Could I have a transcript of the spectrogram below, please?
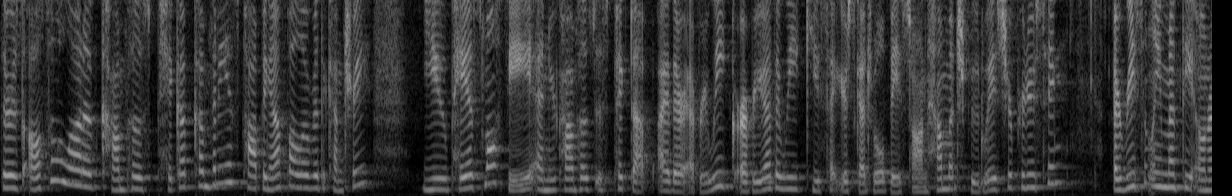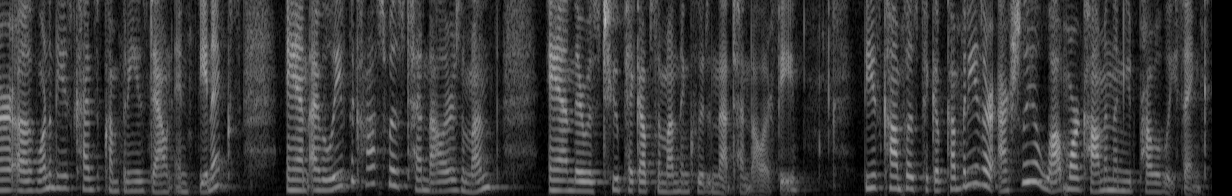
There's also a lot of compost pickup companies popping up all over the country. You pay a small fee and your compost is picked up either every week or every other week. You set your schedule based on how much food waste you're producing. I recently met the owner of one of these kinds of companies down in Phoenix, and I believe the cost was $10 a month, and there was two pickups a month included in that $10 fee. These compost pickup companies are actually a lot more common than you'd probably think.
